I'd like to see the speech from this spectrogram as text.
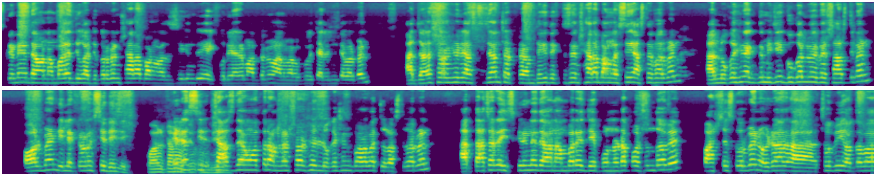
স্ক্রিনে দেওয়া নাম্বারে যোগাযোগ করবেন। সারা বাংলাদেশে কিন্তু এই কুরিয়ারের মাধ্যমে মালমালগুলো চালিয়ে নিতে পারবেন। আর যারা সরাসরি আসতে চান চট্টগ্রাম থেকে দেখতেছেন সারা বাংলাদেশ থেকে আসতে পারবেন। আর লোকেশন একদম নিজে গুগল ম্যাপে সার্চ দিবেন অল ব্র্যান্ড ইলেকট্রনিক্স সিডিজি এটা চার্জ দেওয়া মাত্র আপনার সরাসরি লোকেশন বরাবর চলে আসতে পারবেন। আর তাছাড়া স্ক্রিনে দেওয়া নাম্বারে যে পণ্যটা পছন্দ হবে পারচেস করবেন ওইটার ছবি অথবা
